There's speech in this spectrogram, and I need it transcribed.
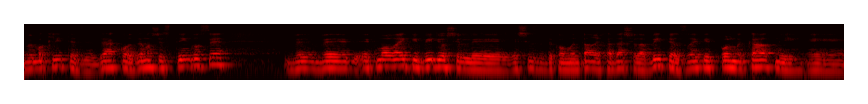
ומקליט את זה, זה הכל, זה מה שסטינג עושה. ואתמול ראיתי וידאו של, אה, יש איזה documentary חדש של הביטלס, ראיתי את פול מקארטני, אה,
